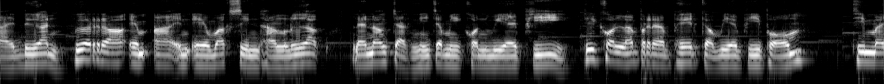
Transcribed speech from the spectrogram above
ลาย ๆ เดือน เพื่อรอ mRNA วัคซีนทางเลือก และนอกจากนี้จะมีคน VIP ที่คนละประเภทกับ VIP ผม ที่ไม่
